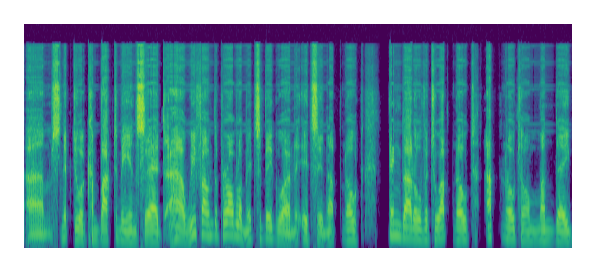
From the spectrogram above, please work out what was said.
um, SnipDo had come back to me and said, ah, we found the problem. It's a big one. It's in UpNote. Pinged that over to UpNote. UpNote on Monday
